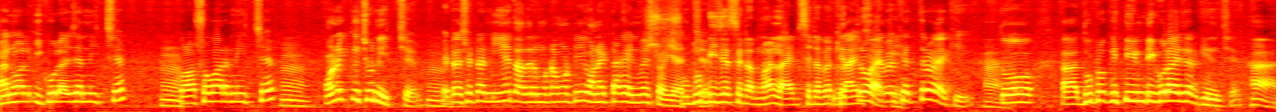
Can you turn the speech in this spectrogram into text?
ম্যানুয়াল ইকুয়ালাইজার নিচ্ছে ক্রসওভার নিচ্ছে অনেক কিছু নিচ্ছে। এটা সেটা নিয়ে তাদের মোটামুটি অনেক টাকা ইনভেস্ট হয়ে যাচ্ছে। শুধু ডিজে সেটআপ নয় লাইভ সেটআপের ক্ষেত্রেও একই। ক্ষেত্রেও একই। হ্যাঁ। তো দুটো কি তিনটি ইকুয়ালাইজার কিনছে? হ্যাঁ।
